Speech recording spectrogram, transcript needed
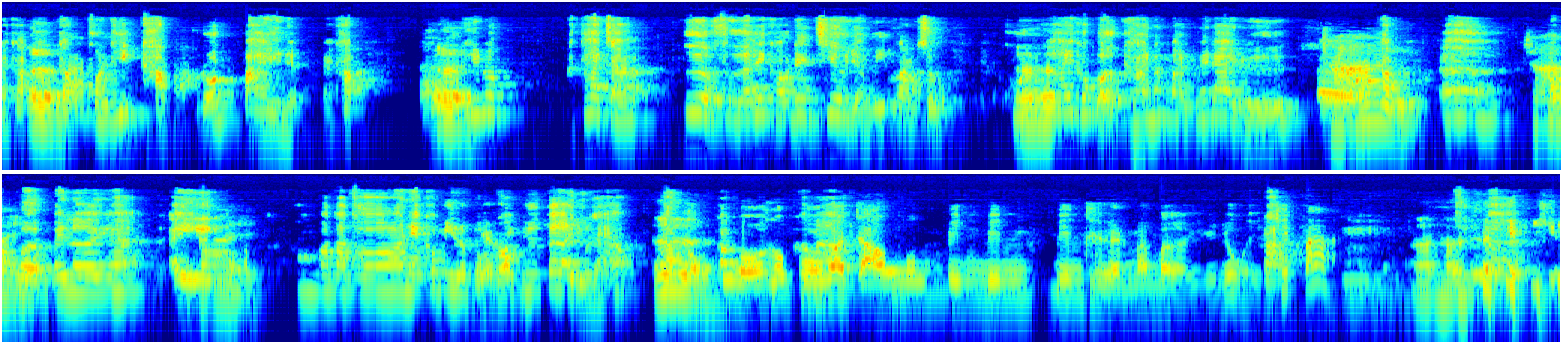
นะครับเออกับคนที่ขับรถไปเนี่ยนะครับผเอมอคิดว่าถ้าจะเอื้อเฟื้อให้เขาได้เที่ยวอย่างมีความสุข คุณเออให้เขาเบิกค่าน้ำมันไม่ได้หรือเอใช่อครับเออใช่ก็เบิกไปเลยฮะไอ้ใช่ ปตทเนี่ยเขามีระบบเดี๋ยวคเขาอมพิวเตอร์อยู่แล้วเออครับกลัวเขากลัวว่าจะเอาบินบินบินเถื่อนมาเบิกอีกยุ่งอีกคิดมากอืมอ่าฮะคิดมากคิด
